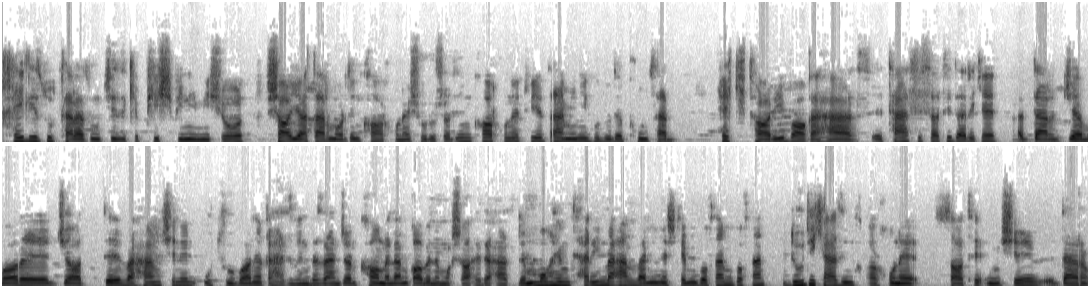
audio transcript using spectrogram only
خیلی زودتر از اون چیزی که پیش بینی می‌شد شاید در مورد این کارخونه شروع شد. این کارخونه توی زمینی حدود 500 هکتاری واقع هست. تأسیساتی داره که در جوار جاده و همچنین اتوبان قزوین به زنجان کاملا قابل مشاهده هست. مهمترین و اولینش که می‌گفتن می‌گفتن دودی که از این کارخونه ساطع میشه در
